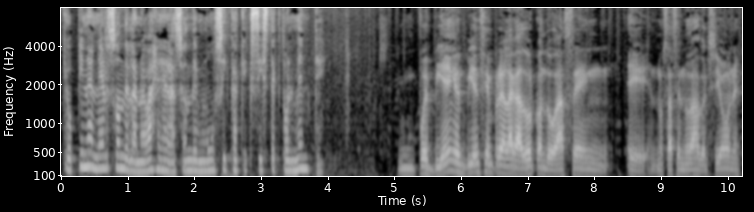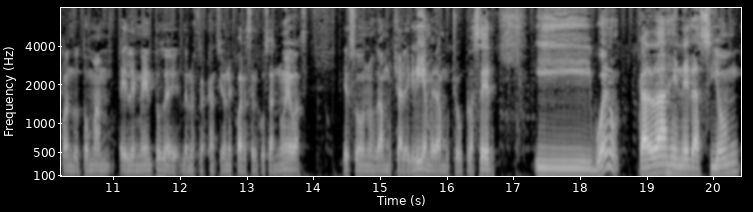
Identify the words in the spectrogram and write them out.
¿Qué opina Nelson de la nueva generación de música que existe actualmente? Mm, pues bien, es bien siempre halagador cuando hacen eh, nos hacen nuevas versiones, cuando toman elementos de, nuestras canciones para hacer cosas nuevas. Eso nos da mucha alegría, me da mucho placer. Y bueno, cada generación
